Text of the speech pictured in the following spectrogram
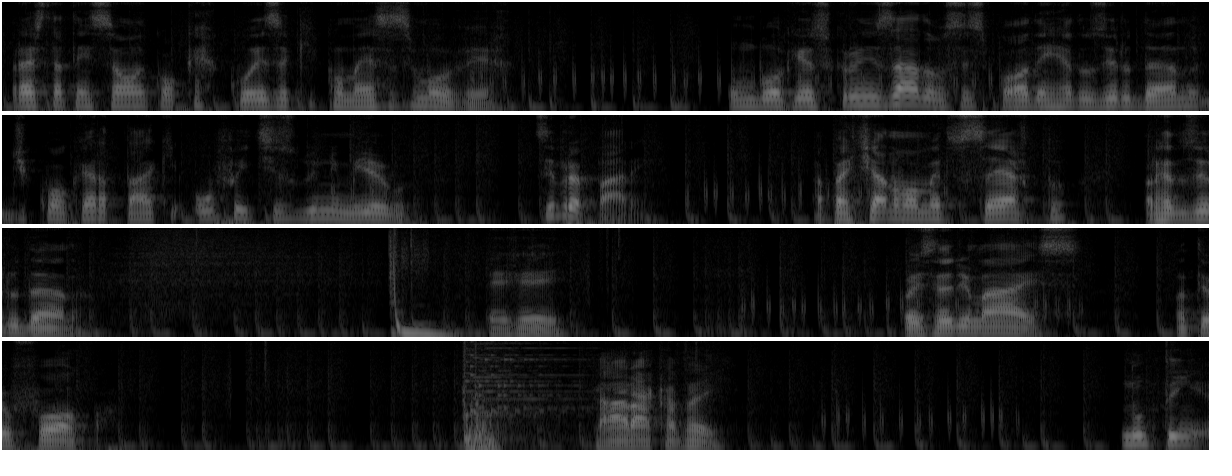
preste atenção em qualquer coisa que comece a se mover. Um bloqueio sincronizado, vocês podem reduzir o dano de qualquer ataque ou feitiço do inimigo. Se preparem. Aperte A no momento certo para reduzir o dano. Errei. Cedo demais. Manter o foco. Caraca, velho. Não tem...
